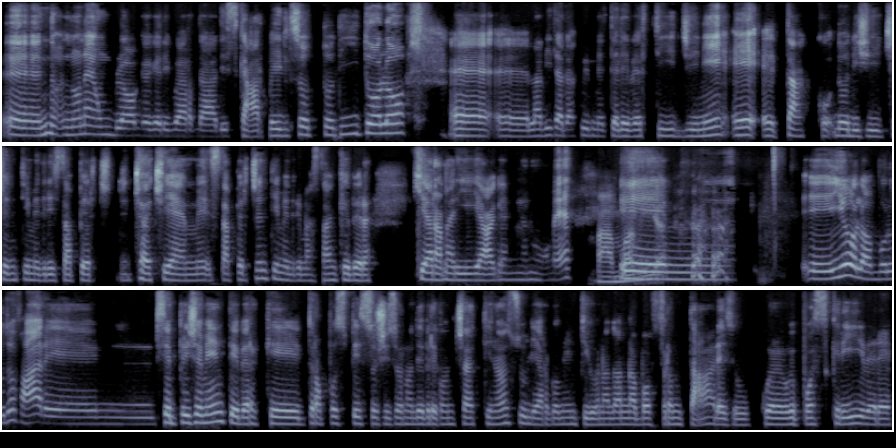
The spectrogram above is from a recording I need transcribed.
eh, no, non è un blog che riguarda di scarpe. Il sottotitolo è eh, La vita da cui mette le vertigini e, e tacco 12 centimetri sta per, cioè cm, sta per centimetri, ma sta anche per Chiara Maria, che è il mio nome. Mamma e, mia. E io l'ho voluto fare mh, semplicemente perché troppo spesso ci sono dei preconcetti no? sugli argomenti che una donna può affrontare, su quello che può scrivere,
